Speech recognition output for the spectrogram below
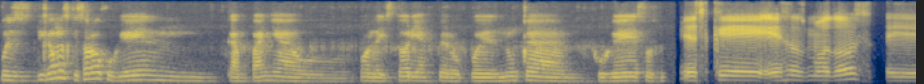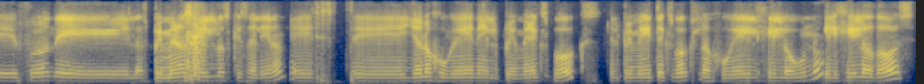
pues digamos que solo jugué en campaña o, la historia, pero pues nunca jugué esos. Es que esos modos eh, fueron de los primeros Halos que salieron. Este, yo lo jugué en el primer Xbox. El primer Xbox lo jugué el Halo 1, el Halo 2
